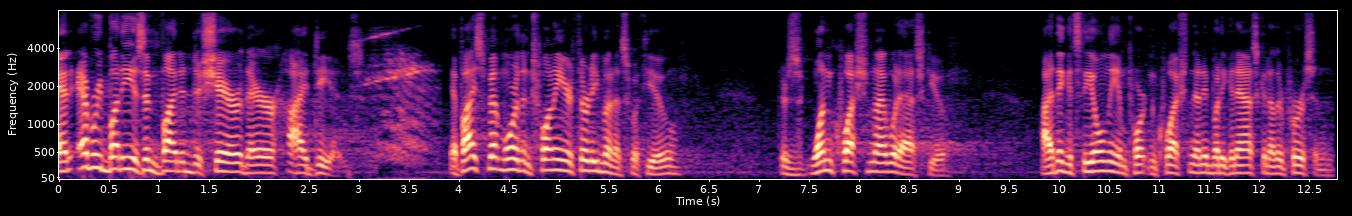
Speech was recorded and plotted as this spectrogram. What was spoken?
And everybody is invited to share their ideas. If I spent more than 20 or 30 minutes with you, there's one question I would ask you. I think it's the only important question that anybody can ask another person.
